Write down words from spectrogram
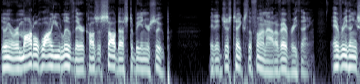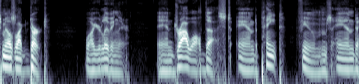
Doing a remodel while you live there causes sawdust to be in your soup. And it just takes the fun out of everything. Everything smells like dirt while you're living there, and drywall dust, and paint fumes, and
